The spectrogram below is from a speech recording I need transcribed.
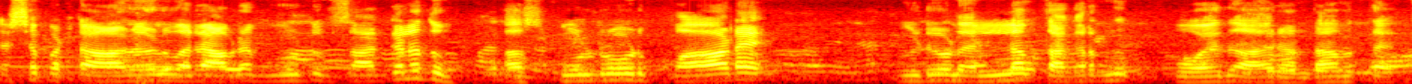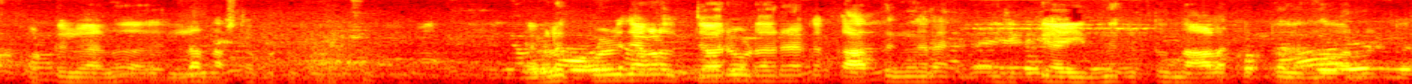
രക്ഷപ്പെട്ട ആളുകൾ വരെ അവരുടെ വീട്ടും സകലതും ആ സ്കൂൾ റോഡ് പാടെ വീടുകളെല്ലാം തകർന്ന് പോയത് ആ രണ്ടാമത്തെ പൊട്ടിലാണ്. അതെല്ലാം നഷ്ടപ്പെട്ടു. പോയത് ഞങ്ങൾ ഇപ്പോഴും ഞങ്ങൾ ഉറ്റവരും കാത്തിങ്ങനെ ഇരിക്കുക ഇന്ന് കിട്ടും നാളെ കിട്ടും എന്ന് പറഞ്ഞിട്ട്.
